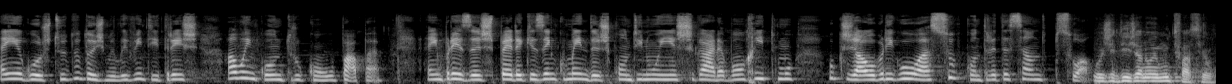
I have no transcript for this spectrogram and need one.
em agosto de 2023 ao encontro com o Papa. A empresa espera que as encomendas continuem a chegar a bom ritmo, o que já obrigou à subcontratação de pessoal. Hoje em dia já não é muito fácil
